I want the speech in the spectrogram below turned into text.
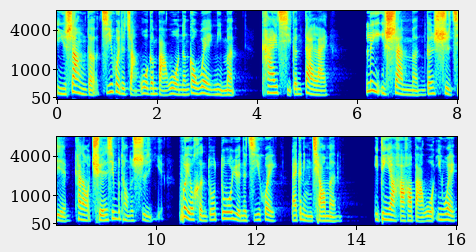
以上的机会的掌握跟把握，能够为你们开启跟带来另一扇门跟世界，看到全新不同的视野，会有很多多元的机会来跟你们敲门。一定要好好把握，因为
